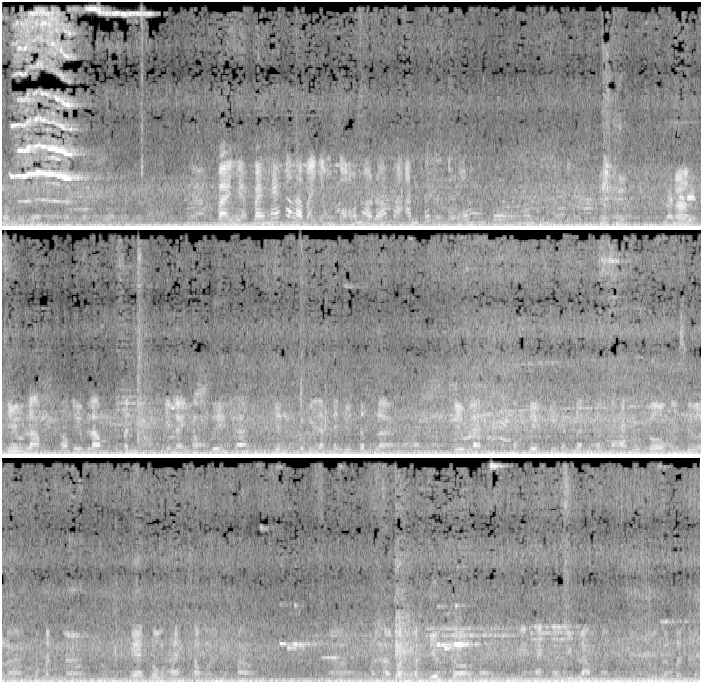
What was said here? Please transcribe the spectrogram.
mọi người thấy không có mất lòng ai hết Dạ. Bài dạ- bài hát hay là bài giọng cổ nào đó mà anh thích của cô Thanh Kim Huệ? à, yêu lầm không yêu lầm cái tình hát với lại ngọc tuyết á trên quý vị đánh lên youtube là nó yêu lầm ngọc tuyết với cái mình là hát của cô ngày xưa là cái mình à, nghe cô hát xong rồi sao à, bắt bắt chước cô là nghe hát là yêu lầm á của cái mình đó.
